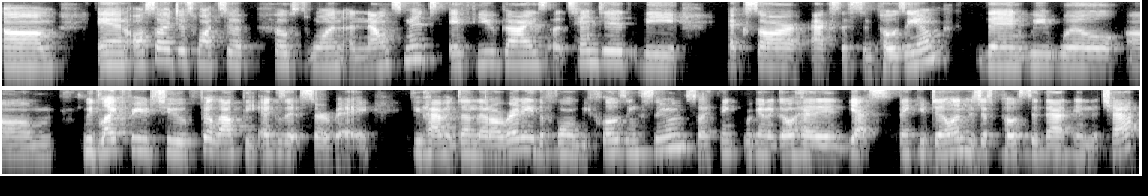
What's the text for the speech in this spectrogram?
Um, and also, I just want to post one announcement. If you guys attended the XR Access Symposium, then we will, um, we'd like for you to fill out the exit survey. If you haven't done that already, the form will be closing soon. So I think we're gonna go ahead and yes, thank you, Dylan, who's just posted that in the chat.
